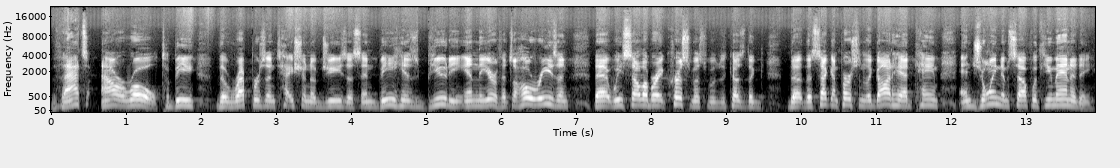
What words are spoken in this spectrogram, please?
That's our role to be the representation of Jesus and be his beauty in the earth. It's a whole reason that we celebrate Christmas because the, the, the second person of the Godhead came and joined himself with humanity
